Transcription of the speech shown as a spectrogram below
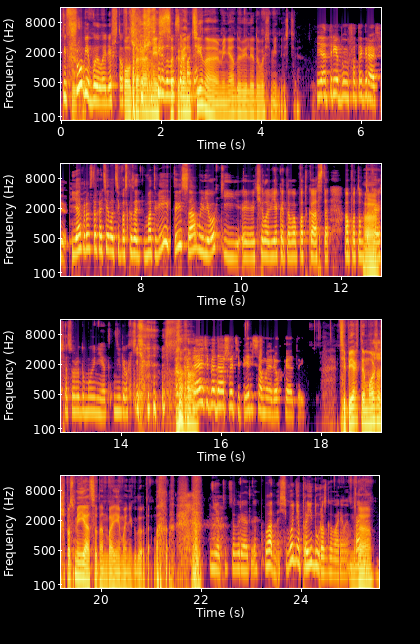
Ты в шубе был или что? Полтора месяца карантина меня довели до 80. Я требую фотографию. Я просто хотела типа сказать, Матвей, ты самый легкий э, человек этого подкаста, а потом А. такая, сейчас уже думаю, нет, не легкий. Поздравляю тебя, Даша, теперь самая легкая ты. Теперь ты можешь посмеяться над моим анекдотом. Нет, это вряд ли. Ладно, сегодня про еду разговариваем, правильно? Да.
